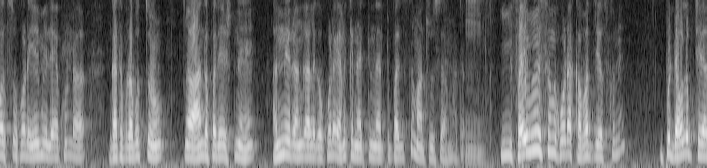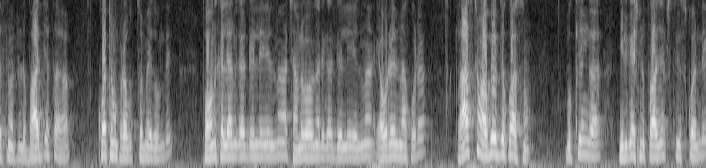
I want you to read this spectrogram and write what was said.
వర్క్స్ కూడా ఏమీ లేకుండా గత ప్రభుత్వం ఆంధ్రప్రదేశ్ని అన్ని రంగాలుగా కూడా వెనక్కి నెట్టినట్టు పరిస్థితి మనం చూసాం అన్నమాట ఈ ఫైవ్ ఇయర్స్ను కూడా కవర్ చేసుకుని ఇప్పుడు డెవలప్ చేయాల్సినటువంటి బాధ్యత కూటమి ప్రభుత్వం మీద ఉంది. పవన్ కళ్యాణ్ గారు ఢిల్లీ వెళ్ళినా చంద్రబాబు నాయుడు గారు ఢిల్లీ వెళ్ళినా ఎవరు వెళ్ళినా కూడా రాష్ట్రం అభివృద్ధి కోసం ముఖ్యంగా ఇరిగేషన్ ప్రాజెక్ట్స్ తీసుకోండి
